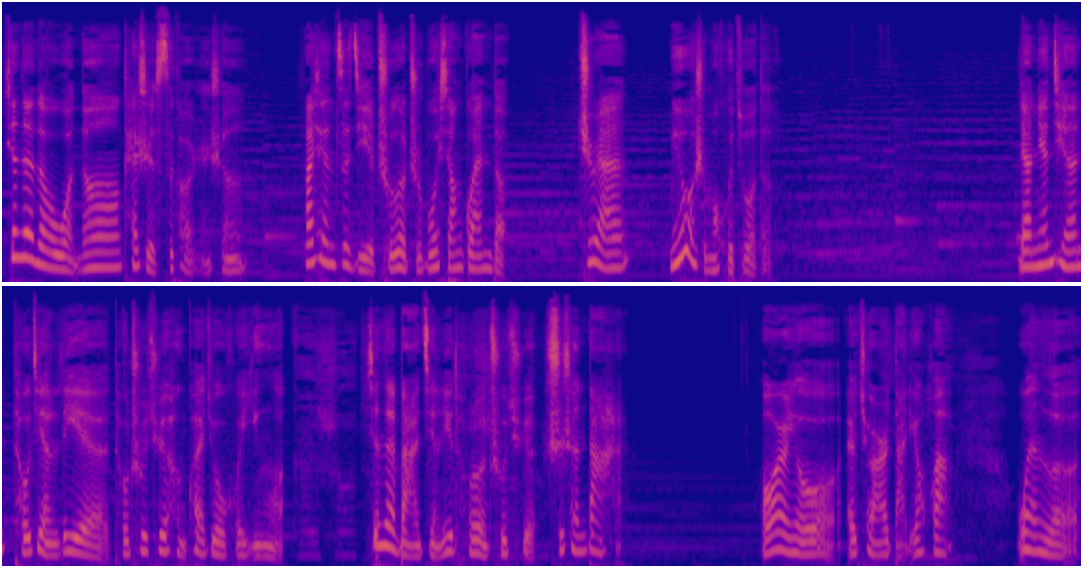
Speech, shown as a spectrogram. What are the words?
现在的我呢，开始思考人生，发现自己除了直播相关的，居然没有什么会做的。两年前投简历投出去，很快就回音了。现在把简历投了出去，石沉大海。偶尔有 HR 打电话问了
